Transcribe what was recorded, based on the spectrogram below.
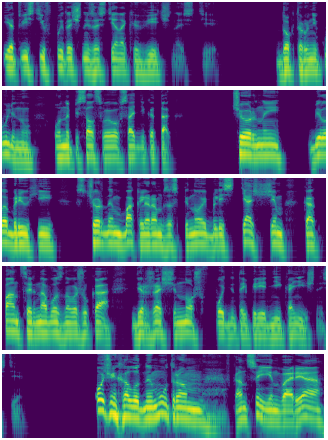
и отвести в пыточный застенок вечности. Доктору Никулину он написал своего всадника так. «Черный, белобрюхий, с черным баклером за спиной, блестящим, как панцирь навозного жука, держащий нож в поднятой передней конечности. Очень холодным утром, в конце января,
